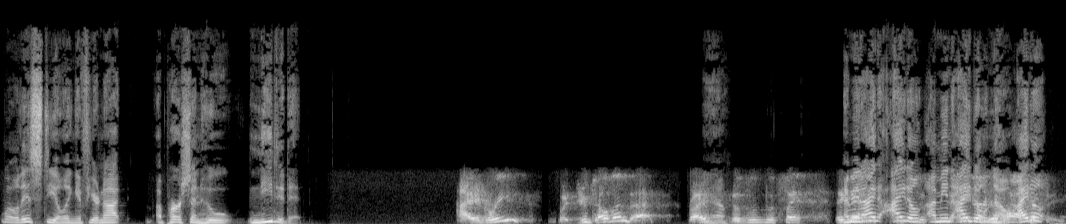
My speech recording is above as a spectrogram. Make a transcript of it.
Well, it is stealing if you're not a person who needed it. I agree, but you tell them that, right? This is the same. I mean, I, I don't. I mean, I don't know. I don't.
